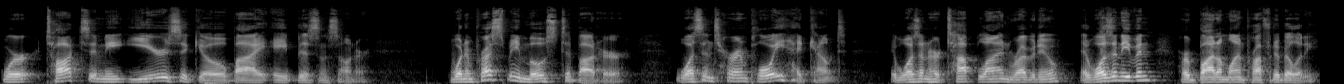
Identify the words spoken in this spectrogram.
Were taught to me years ago by a business owner. What impressed me most about her wasn't her employee headcount, it wasn't her top line revenue, it wasn't even her bottom line profitability.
